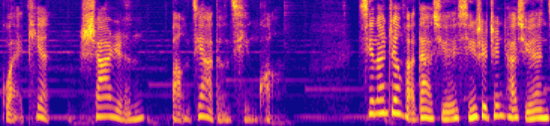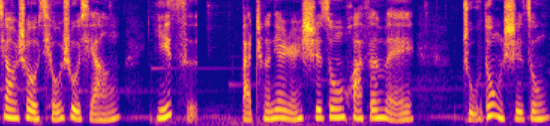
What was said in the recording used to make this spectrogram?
拐骗、杀人、绑架等情况。西南政法大学刑事侦查学院教授裘树祥以此把成年人失踪划分为主动失踪、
